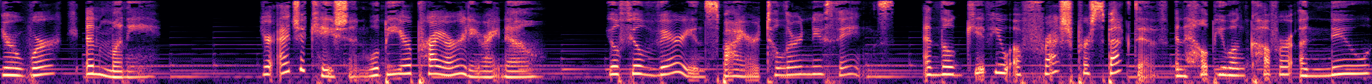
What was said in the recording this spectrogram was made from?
Your work and money. Your education will be your priority right now. You'll feel very inspired to learn new things, and they'll give you a fresh perspective and help you uncover a new,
